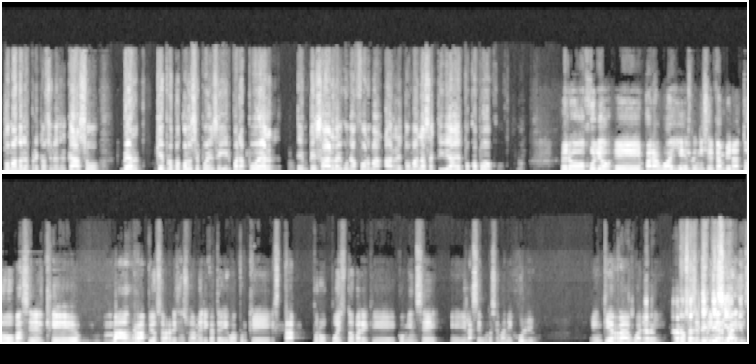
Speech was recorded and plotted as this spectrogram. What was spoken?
tomando las precauciones del caso, ver qué protocolos se pueden seguir para poder empezar de alguna forma a retomar las actividades poco a poco. Pero Julio, eh, en Paraguay el reinicio del campeonato va a ser el que más rápido se va a realizar en Sudamérica, te digo, ¿eh? porque está propuesto para que comience la segunda semana en julio en tierra guaraní. Claro, o sea, el primer país,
